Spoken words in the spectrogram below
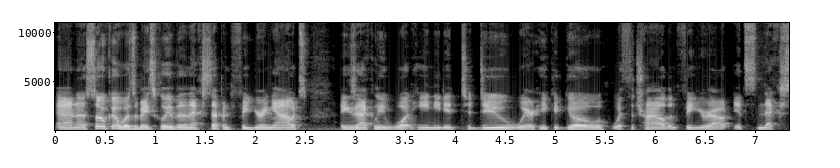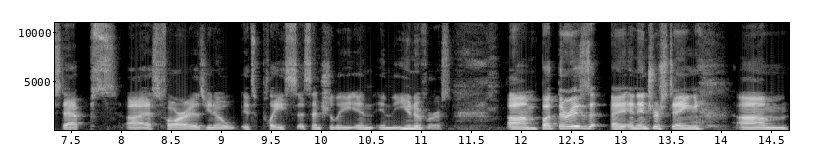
And Ahsoka was basically the next step in figuring out exactly what he needed to do, where he could go with the child, and figure out its next steps uh, as far as you know its place essentially in in the universe. Um, but there is a, an interesting. Um,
